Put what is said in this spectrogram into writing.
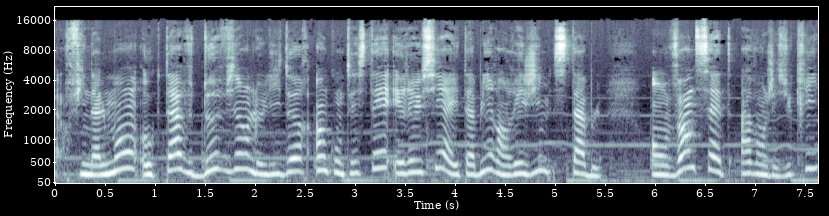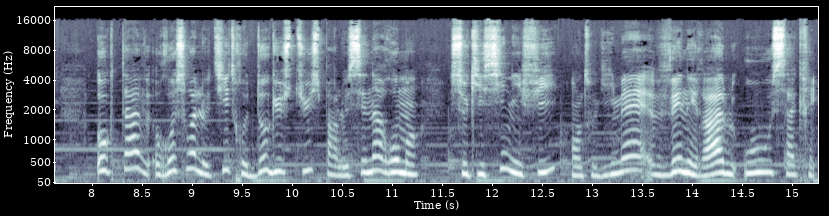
Alors finalement, Octave devient le leader incontesté et réussit à établir un régime stable. En 27 avant Jésus-Christ, Octave reçoit le titre d'Augustus par le Sénat romain, ce qui signifie, entre guillemets, vénérable ou sacré.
